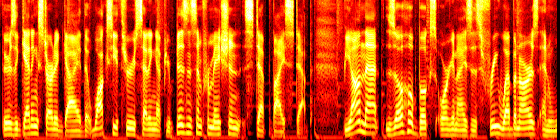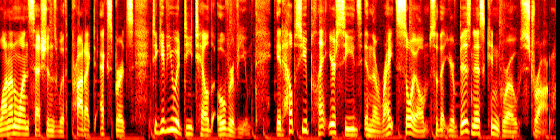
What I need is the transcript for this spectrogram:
There's a getting started guide that walks you through setting up your business information step by step. Beyond that, Zoho Books organizes free webinars and one-on-one sessions with product experts to give you a detailed overview. It helps you plant your seeds in the right soil so that your business can grow strong.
